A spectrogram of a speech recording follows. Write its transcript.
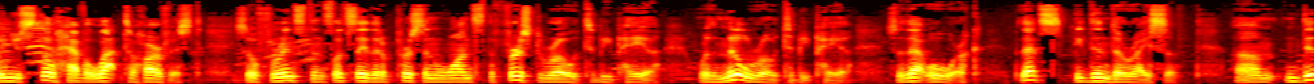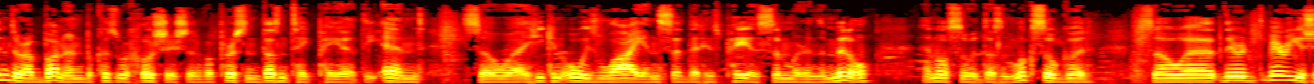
when you still have a lot to harvest. So, for instance, let's say that a person wants the first row to be peah or the middle row to be peah, so that will work. But that's midin daraisa. Um, din because we're choshesh that if a person doesn't take peah at the end, so uh, he can always lie and said that his peah is somewhere in the middle, and also it doesn't look so good. So uh, there are various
